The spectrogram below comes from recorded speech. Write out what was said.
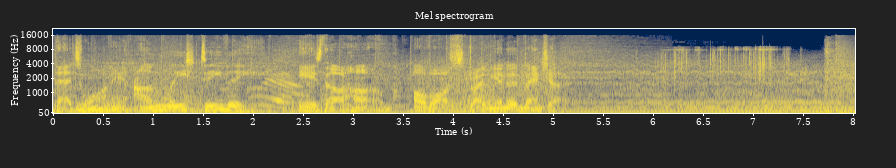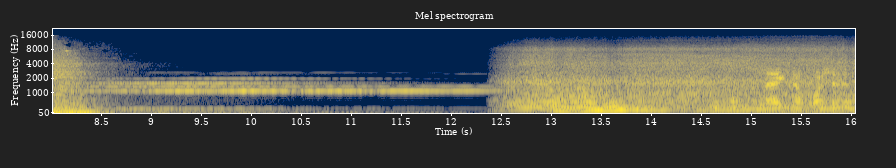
That's why Unleashed TV oh, is the home of Australian adventure. Mag's not washing it.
